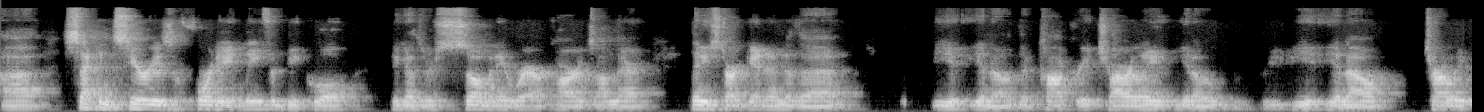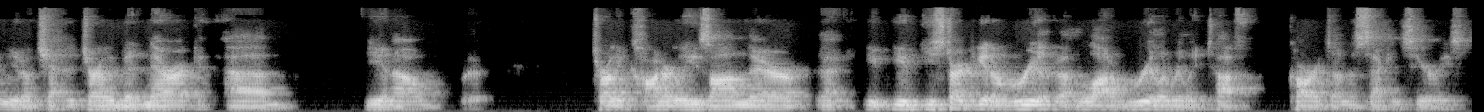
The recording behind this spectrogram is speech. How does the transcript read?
Uh, second series of 48 leaf would be cool because there's so many rare cards on there. Then you start getting into the you, you know the concrete Charlie, you know, you, you know Charlie, you know Ch- Charlie Bednarik, um, you know Charlie Conerly's on there. Uh, you, you, you start to get a real a lot of really really tough cards on the second series.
